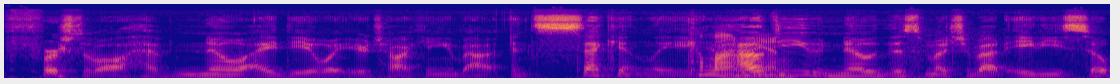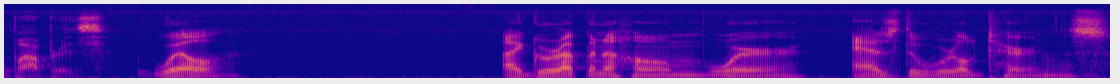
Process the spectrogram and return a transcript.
first of all, have no idea what you're talking about, and secondly, Come on, how man. do you know this much about '80s soap operas? Well, I grew up in a home where As the World Turns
